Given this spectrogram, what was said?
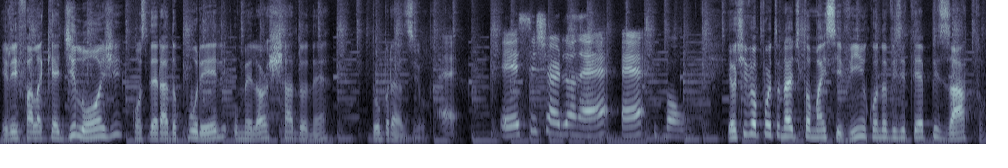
Ele fala que é de longe, considerado por ele, o melhor Chardonnay do Brasil. É. Esse Chardonnay é bom. Eu tive a oportunidade de tomar esse vinho quando eu visitei a Pisato,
